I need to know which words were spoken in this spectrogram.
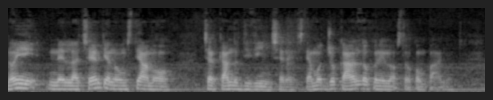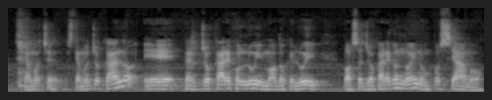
Noi nella cerchia non stiamo cercando di vincere, stiamo giocando con il nostro compagno. Stiamo, stiamo, giocando e per giocare con lui in modo che lui possa giocare con noi non possiamo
